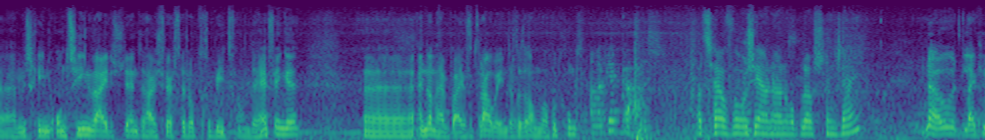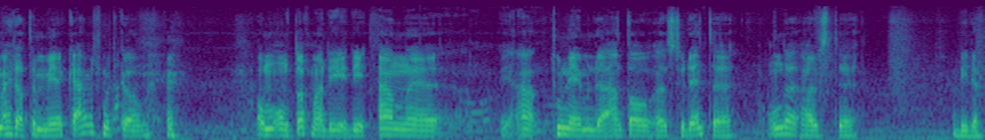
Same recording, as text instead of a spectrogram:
Uh, misschien ontzien wij de studentenhuisvesters op het gebied van de heffingen. Uh, en dan hebben wij vertrouwen in dat het allemaal goed komt. Wat zou volgens jou nou een oplossing zijn? Nou, het lijkt mij dat er meer kamers moet komen. om, om toch maar die, die, aan, die aan, toenemende aantal studenten onderhuis te bieden.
